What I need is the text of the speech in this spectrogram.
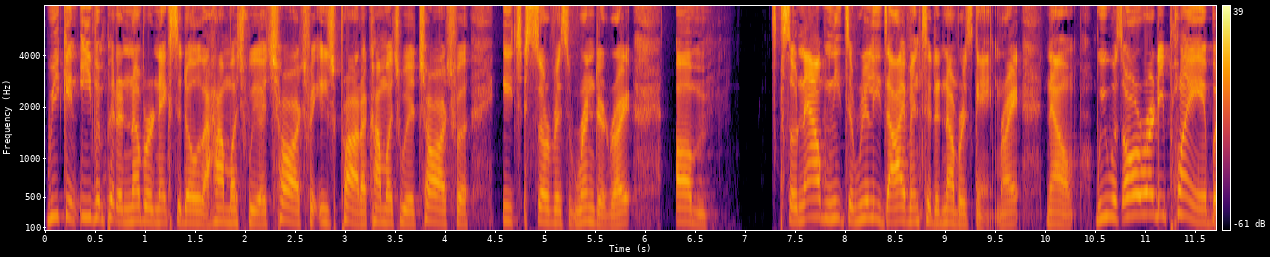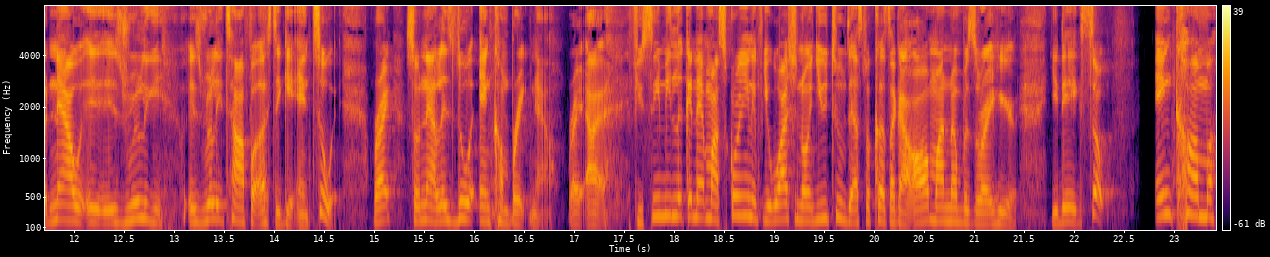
We can even put a number next to those of how much we are charged for each product, how much we are charged for each service rendered, right? Um, so now we need to really dive into the numbers game, right? Now we was already playing, but now it is really is really time for us to get into it, right? So now let's do an income breakdown, right? I, if you see me looking at my screen, if you're watching on YouTube, that's because I got all my numbers right here. You dig? So income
